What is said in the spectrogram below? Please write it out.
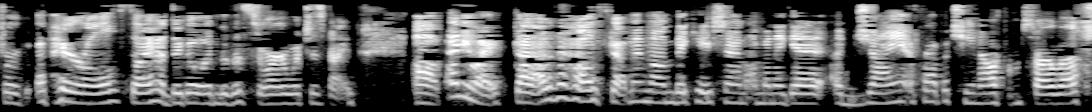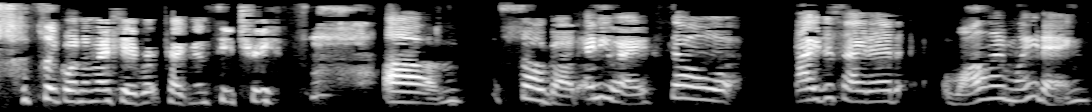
for apparel. So I had to go into the store, which is fine. Um, anyway, got out of the house, got my mom vacation. I'm to get a giant Frappuccino from Starbucks. It's like one of my favorite pregnancy treats. Um, so good. Anyway, so I decided while I'm waiting,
